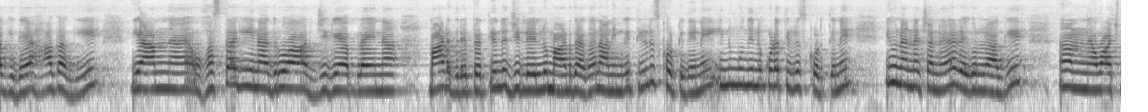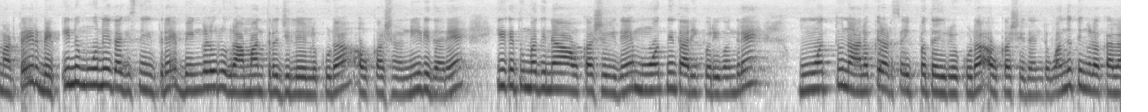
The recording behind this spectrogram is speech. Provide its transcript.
ಆಗಿದೆ. ಹಾಗಾಗಿ, ಯಾ ಹೊಸದಾಗಿ ಏನಾದರೂ ಆ ಅರ್ಜಿಗೆ ಅಪ್ಲೈನ ಮಾಡಿದ್ರೆ ಪ್ರತಿಯೊಂದು ಜಿಲ್ಲೆಯಲ್ಲೂ ಮಾಡಿದಾಗ ನಾನು ನಿಮಗೆ ತಿಳಿಸ್ಕೊಟ್ಟಿದ್ದೇನೆ. ಇನ್ನು ಮುಂದಿನೂ ಕೂಡ ತಿಳಿಸ್ಕೊಡ್ತೇನೆ. ನೀವು ನನ್ನ ಚಾನೆಲ್ ರೆಗ್ಯುಲರ್ ಆಗಿ ವಾಚ್ ಮಾಡ್ತಾ ಇರಬೇಕು. ಇನ್ನು ಮೂರನೇದಾಗಿ ಸ್ನೇಹಿತರೆ, ಬೆಂಗಳೂರು ಗ್ರಾಮಾಂತರ ಜಿಲ್ಲೆಯಲ್ಲೂ ಕೂಡ ಅವಕಾಶ ನೀಡಿದ್ದಾರೆ. ಈಗ ತುಂಬ ದಿನ ಅವಕಾಶವಿದೆ ಮೂವತ್ತನೇ ತಾರೀಕುವರೆಗೂ ಅಂದರೆ ಮೂವತ್ತು ನಾಲ್ಕು ಎರಡು ಸಾವಿರದ ಇಪ್ಪತ್ತೈದರ ಕೂಡ ಅವಕಾಶ ಇದೆ ಅಂದರೆ ಒಂದು ತಿಂಗಳ ಕಾಲ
